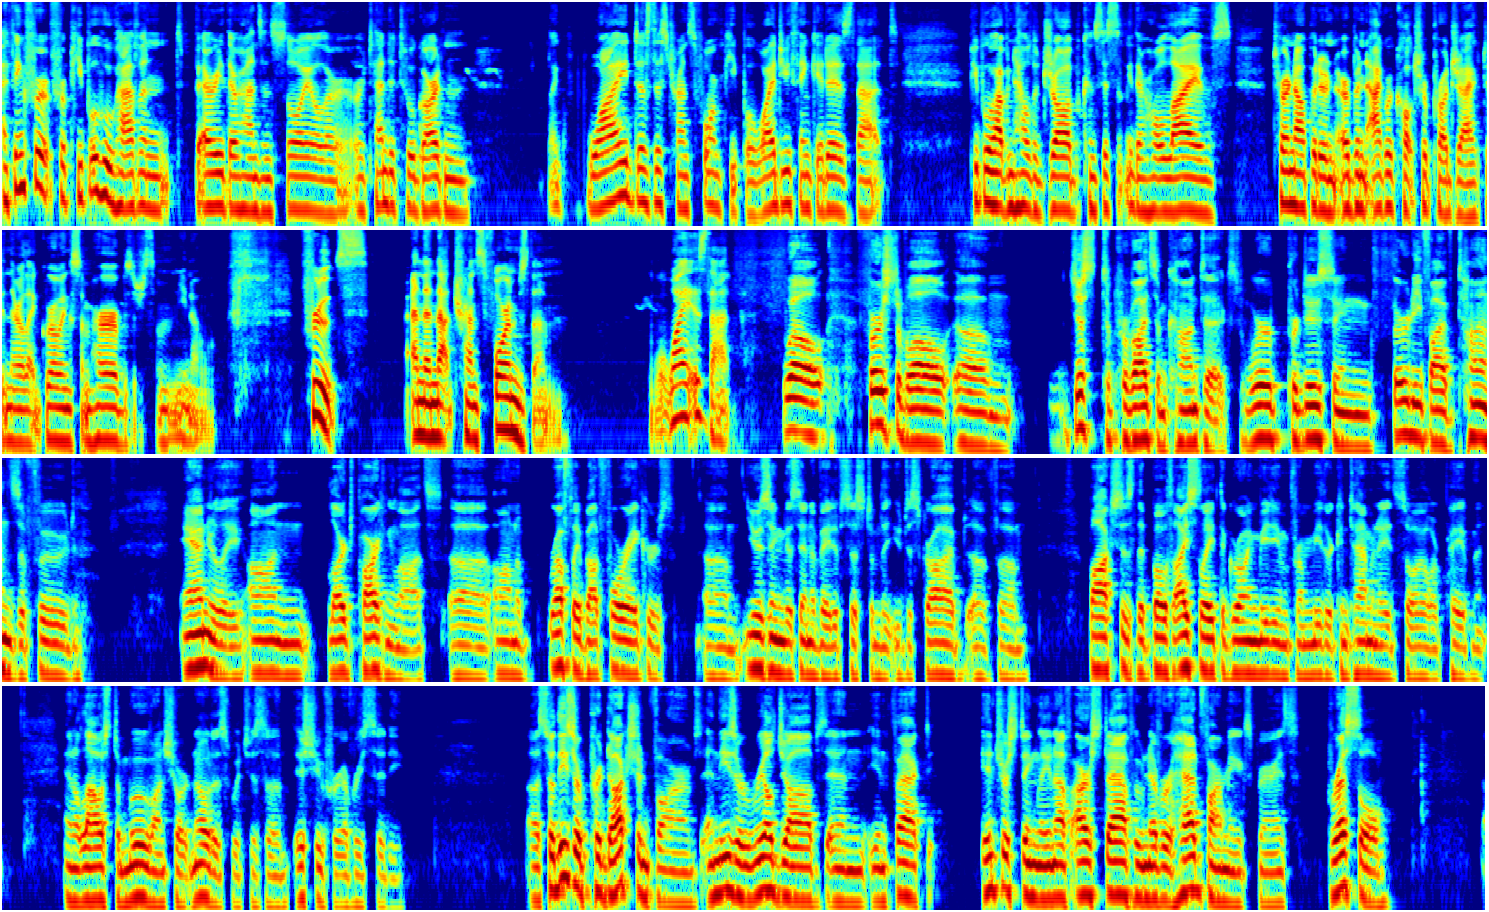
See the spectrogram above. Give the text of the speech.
I think for for people who haven't buried their hands in soil or, or tended to a garden, like why does this transform people? Why do you think it is that people who haven't held a job consistently their whole lives turn up at an urban agriculture project and they're like growing some herbs or some, you know, fruits, and then that transforms them. Why is that? Well, first of all, um, just to provide some context, we're producing 35 tons of food annually on large parking lots uh, on a, roughly about four acres um, using this innovative system that you described of um, boxes that both isolate the growing medium from either contaminated soil or pavement and allow us to move on short notice, which is an issue for every city. Uh, so these are production farms and these are real jobs. And in fact, interestingly enough, our staff who never had farming experience bristle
